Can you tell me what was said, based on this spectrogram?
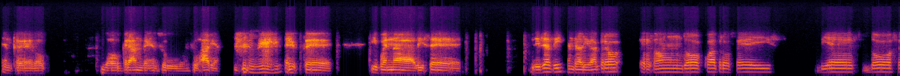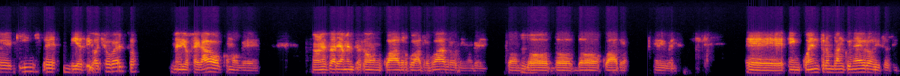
entre dos, dos grandes en, su, en sus áreas. este, y pues nada, dice, dice así, en realidad creo, eh, son 2, 4, 6, 10, 12, 15, 18 versos, medio regados, como que no necesariamente son 4, 4, 4, sino que son 2, 2, 2, 4. Anyways. Eh, encuentro en blanco y negro, dice así.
